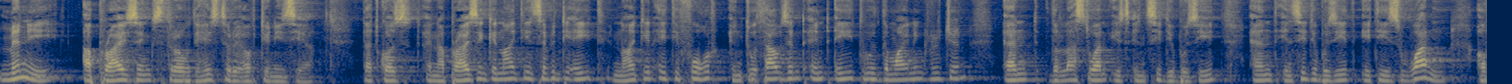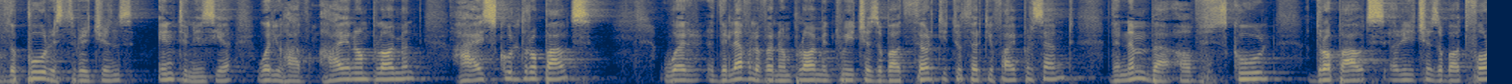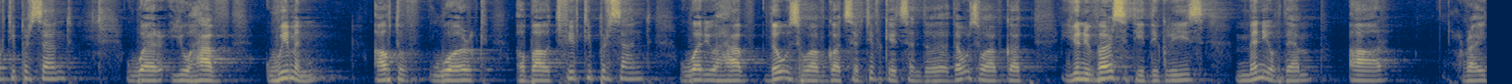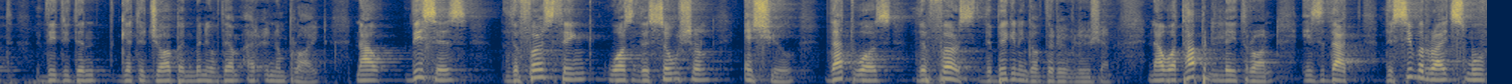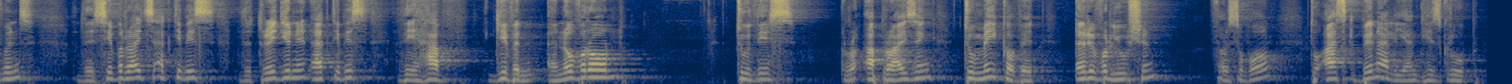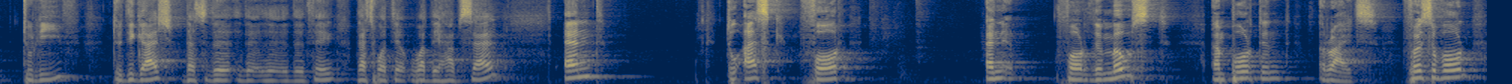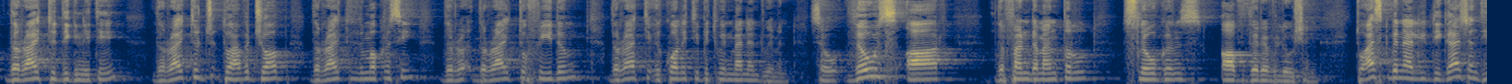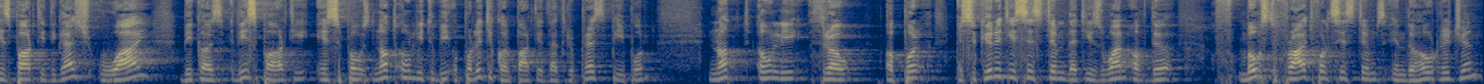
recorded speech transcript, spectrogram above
many uprisings throughout the history of Tunisia that caused an uprising in 1978, 1984, in 2008 with the mining region, and the last one is in Sidi Bouzid. And in Sidi Bouzid, it is one of the poorest regions in Tunisia where you have high unemployment, high school dropouts, where the level of unemployment reaches about 30 to 35 percent. The number of school dropouts reaches about 40 percent, where you have women out of work about 50%, where you have those who have got certificates and the, those who have got university degrees, many of them are, right, they didn't get a job and many of them are unemployed. Now, this is, the first thing was the social issue. That was the first, the beginning of the revolution. Now, what happened later on is that the civil rights movements, the civil rights activists, the trade union activists, they have given an overall to this uprising to make of it a revolution, first of all, to ask Ben Ali and his group to leave, to degage, that's the, the, the, the thing, that's what they, what they have said, and to ask for, and for the most important rights. First of all, the right to dignity, the right to, to have a job, the right to democracy, the, the right to freedom, the right to equality between men and women. So those are the fundamental slogans of the revolution. To ask Ben Ali Degage and his party Degage, why? Because this party is supposed not only to be a political party that repressed people, not only through a, a security system that is one of the most frightful systems in the whole region,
